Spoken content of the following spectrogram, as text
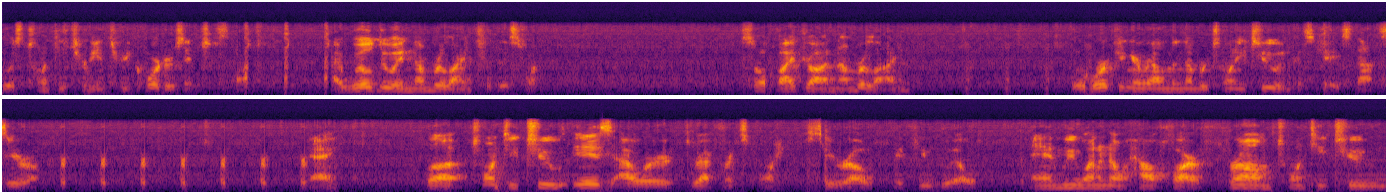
was 23 and 3 quarters inches long. I will do a number line for this one. So if I draw a number line, we're working around the number 22 in this case, not 0. Okay? But 22 is our reference point, 0, if you will. And we want to know how far from 22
